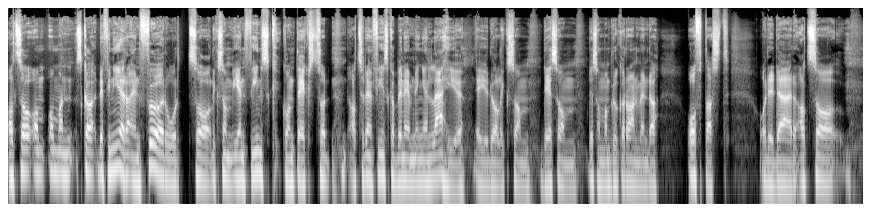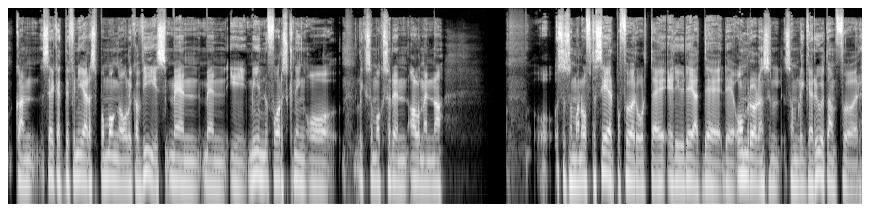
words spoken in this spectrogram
Alltså om, om man ska definiera en förort så liksom i en finsk kontext så alltså den finska benämningen lähiö är ju då liksom det som, det som man brukar använda oftast. Och det där alltså kan säkert definieras på många olika vis, men, men i min forskning och liksom också den allmänna så som man ofta ser på förorter är det ju det att det, det är områden som, som ligger utanför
